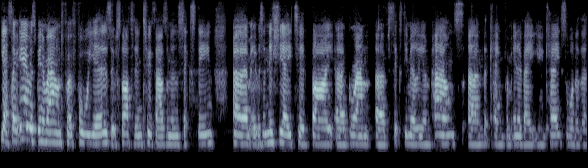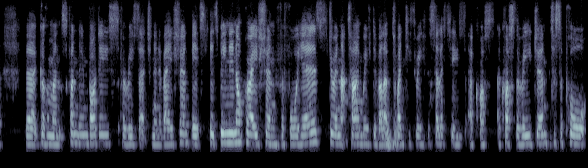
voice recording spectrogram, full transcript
Yeah, so ERA's been around for four years. It was started in 2016. Um, it was initiated by a grant of 60 million pounds um, that came from Innovate UK, so one of the the government's funding bodies for research and innovation. It's it's been in operation for four years. During that time, we've developed 23 facilities across across the region to support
